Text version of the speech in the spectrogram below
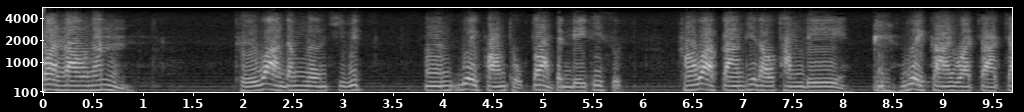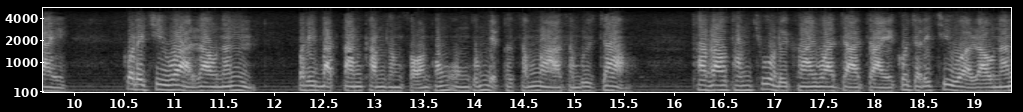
ว่าเรานั้นถือว่าดำเนินชีวิตด้วยความถูกต้องเป็นดีที่สุด เพราะว่าการที่เราทำดีด้วยกายวาจาใจ ก็ได้ชื่อว่าเรานั้นปฏิบัติตามคำสั่งสอนขององค์สมเด็จพระสัมมาสัมพุทธเจ้า ถ้าเราทำชั่วโดยกายวาจาใจก็จะได้ชื่อว่าเรานั้น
